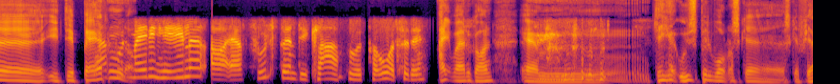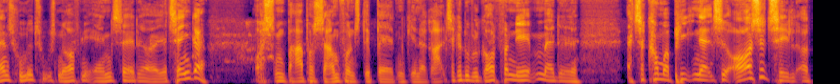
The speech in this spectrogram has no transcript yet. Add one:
øh, i debatten? Jeg har fulgt med i det hele, og er fuldstændig klar på et par ord til det. Ej, hvor er det godt. Um, det her udspil, hvor der skal, skal fjernes 100.000 offentlige ansatte, og jeg tænker, og sådan bare på samfundsdebatten generelt, så kan du vel godt fornemme, at, øh, at så kommer pilen altid også til at,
